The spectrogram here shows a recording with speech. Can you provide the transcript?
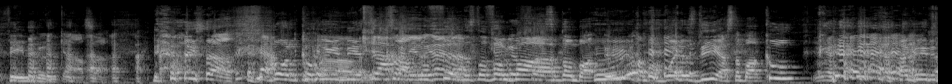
filbunkar. Alltså. Det är såhär, Bond kommer in i ett fönster, folk genom bara- fönster, De bara, uh, han bara buenos dias. De bara, cool. Han går in i ett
